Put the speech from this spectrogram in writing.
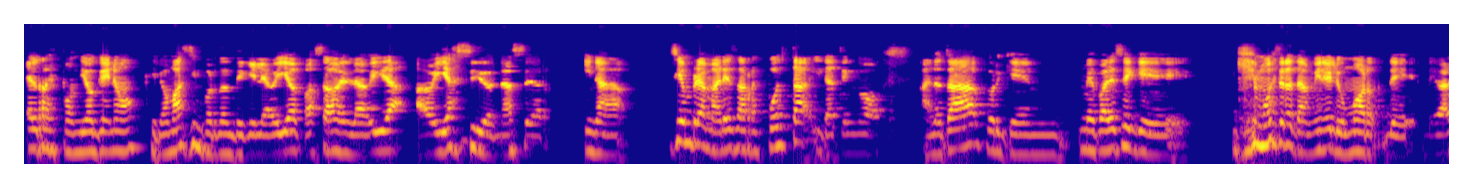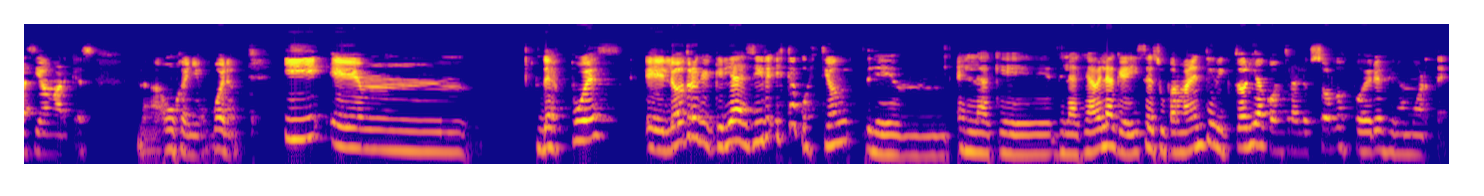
él respondió que no, que lo más importante que le había pasado en la vida había sido nacer. Y nada, siempre amaré esa respuesta y la tengo anotada porque me parece que que muestra también el humor de, García Márquez. un genio. Bueno, y em, después, el otro que quería decir, esta cuestión em, en la que, de la que habla que dice su permanente victoria contra los sordos poderes de la muerte.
